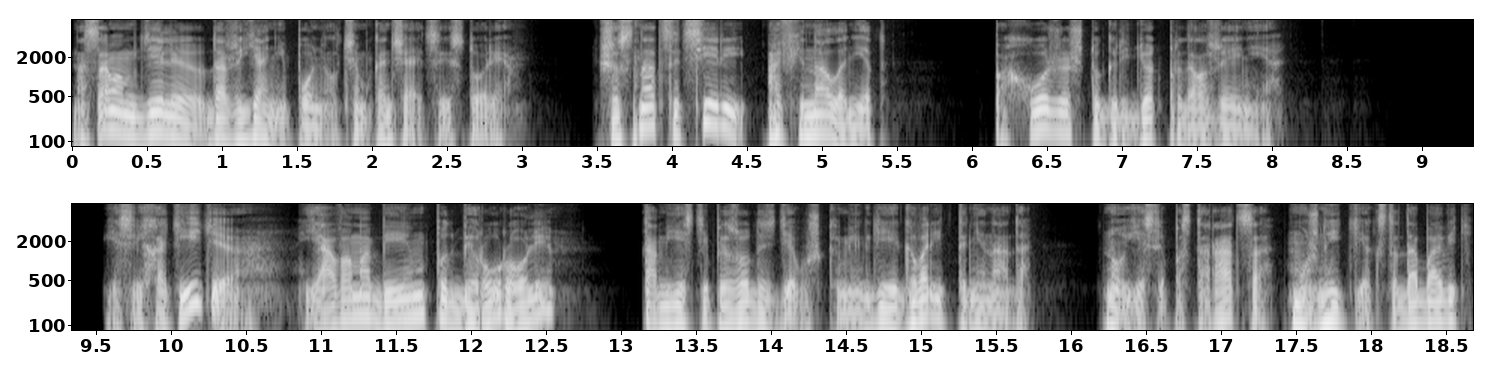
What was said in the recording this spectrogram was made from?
«На самом деле, даже я не понял, чем кончается история. Шестнадцать серий, а финала нет. Похоже, что грядет продолжение. Если хотите, я вам обеим подберу роли. Там есть эпизоды с девушками, где и говорить-то не надо. Но если постараться, можно и текста добавить».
